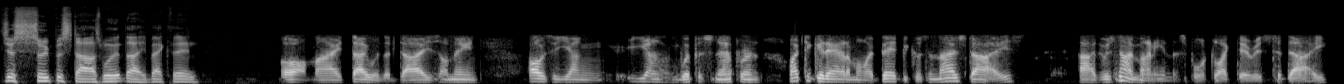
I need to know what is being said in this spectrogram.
just superstars, weren't they, back then? Oh, mate, they were the days. I mean, I was a young young whippersnapper, and I had to get out of my bed because in those days uh, there was no money in the sport like there is today,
